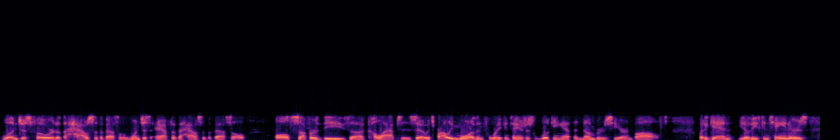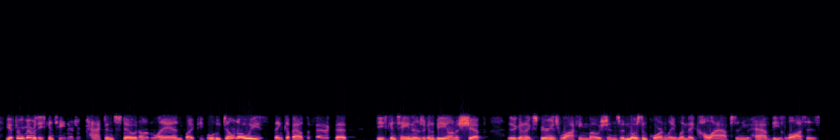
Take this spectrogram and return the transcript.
one just forward of the house of the vessel and one just after the house of the vessel, all suffered these uh, collapses. So it's probably more than 40 containers just looking at the numbers here involved. But again, you know, these containers, you have to remember these containers are packed and stowed on land by people who don't always think about the fact that these containers are going to be on a ship, they're going to experience rocking motions, and most importantly, when they collapse and you have these losses,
